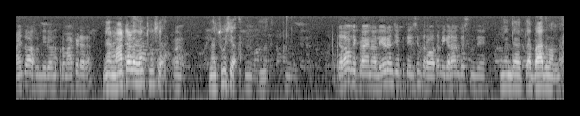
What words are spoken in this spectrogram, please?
ఆయనతో అసలు మీరు ఇప్పుడు మాట్లాడారా? నేను మాట్లాడలేదని చూసా. నేను చూసా. ఎలా ఉంది ఇప్పుడు ఆయన లేరని చెప్పి తెలిసిన తర్వాత మీకు ఎలా అనిపిస్తుంది? బాధగా ఉంది.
